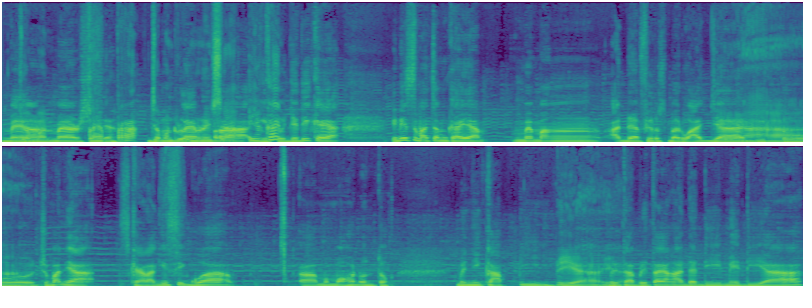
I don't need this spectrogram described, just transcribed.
Mer- zaman MERS, ya. lepra zaman dulu lepra Indonesia ya gitu. kan Jadi kayak ini semacam kayak memang ada virus baru aja Iya. gitu. Cuman ya sekali lagi sih gue uh, memohon untuk menyikapi Iya, iya. berita-berita yang ada di media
